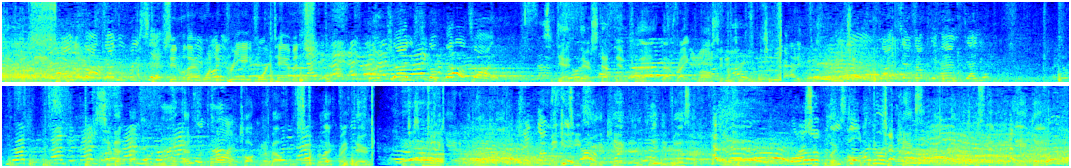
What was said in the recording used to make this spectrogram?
Right, Danial, reset. Steps in with that one to create more damage. Don't chase, you got plenty of time. So Danial there stepped in for that, that right cross into, into the body, but he's reaching. See that backward movement? That's the footwork I'm talking about from Superlek right there. Just mitigated with a little backward movement. Mini T through the kick, completely missed. And then Superlek followed up with two kicks, and there's the step in knee again.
